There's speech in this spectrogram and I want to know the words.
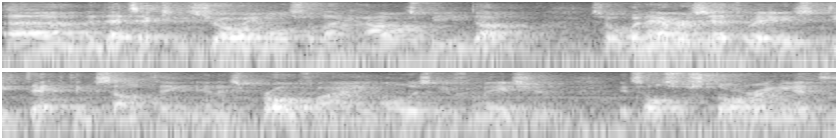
Um, and that's actually showing also like how it's being done. So whenever Z-Ray is detecting something and is profiling all this information, it's also storing it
